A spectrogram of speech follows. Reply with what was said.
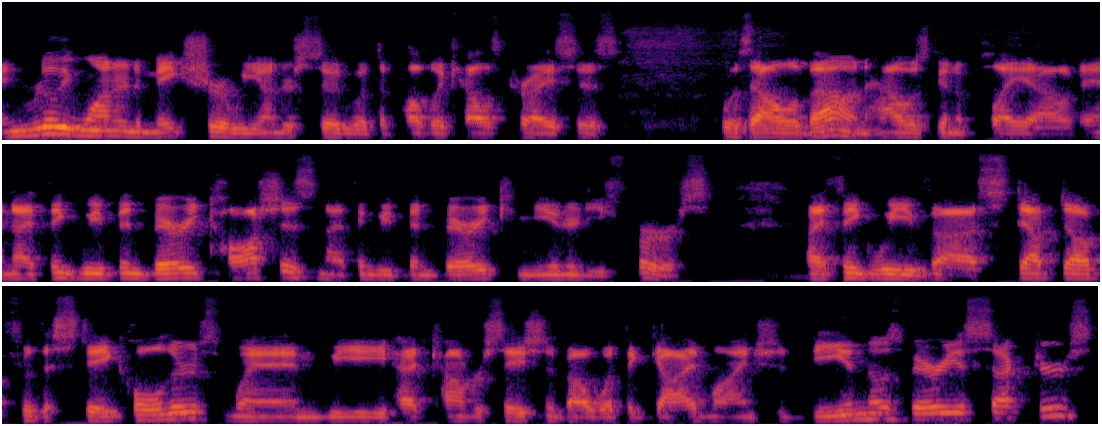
and really wanted to make sure we understood what the public health crisis was all about and how it was going to play out. And I think we've been very cautious and I think we've been very community first. I think we've uh, stepped up for the stakeholders when we had conversations about what the guidelines should be in those various sectors.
